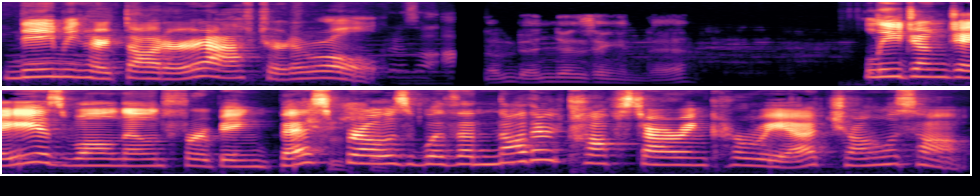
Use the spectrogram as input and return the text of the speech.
naming her daughter after the role. Lee Jung-jae is well known for being best bros with another top star in Korea, Jung Woo-sung.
